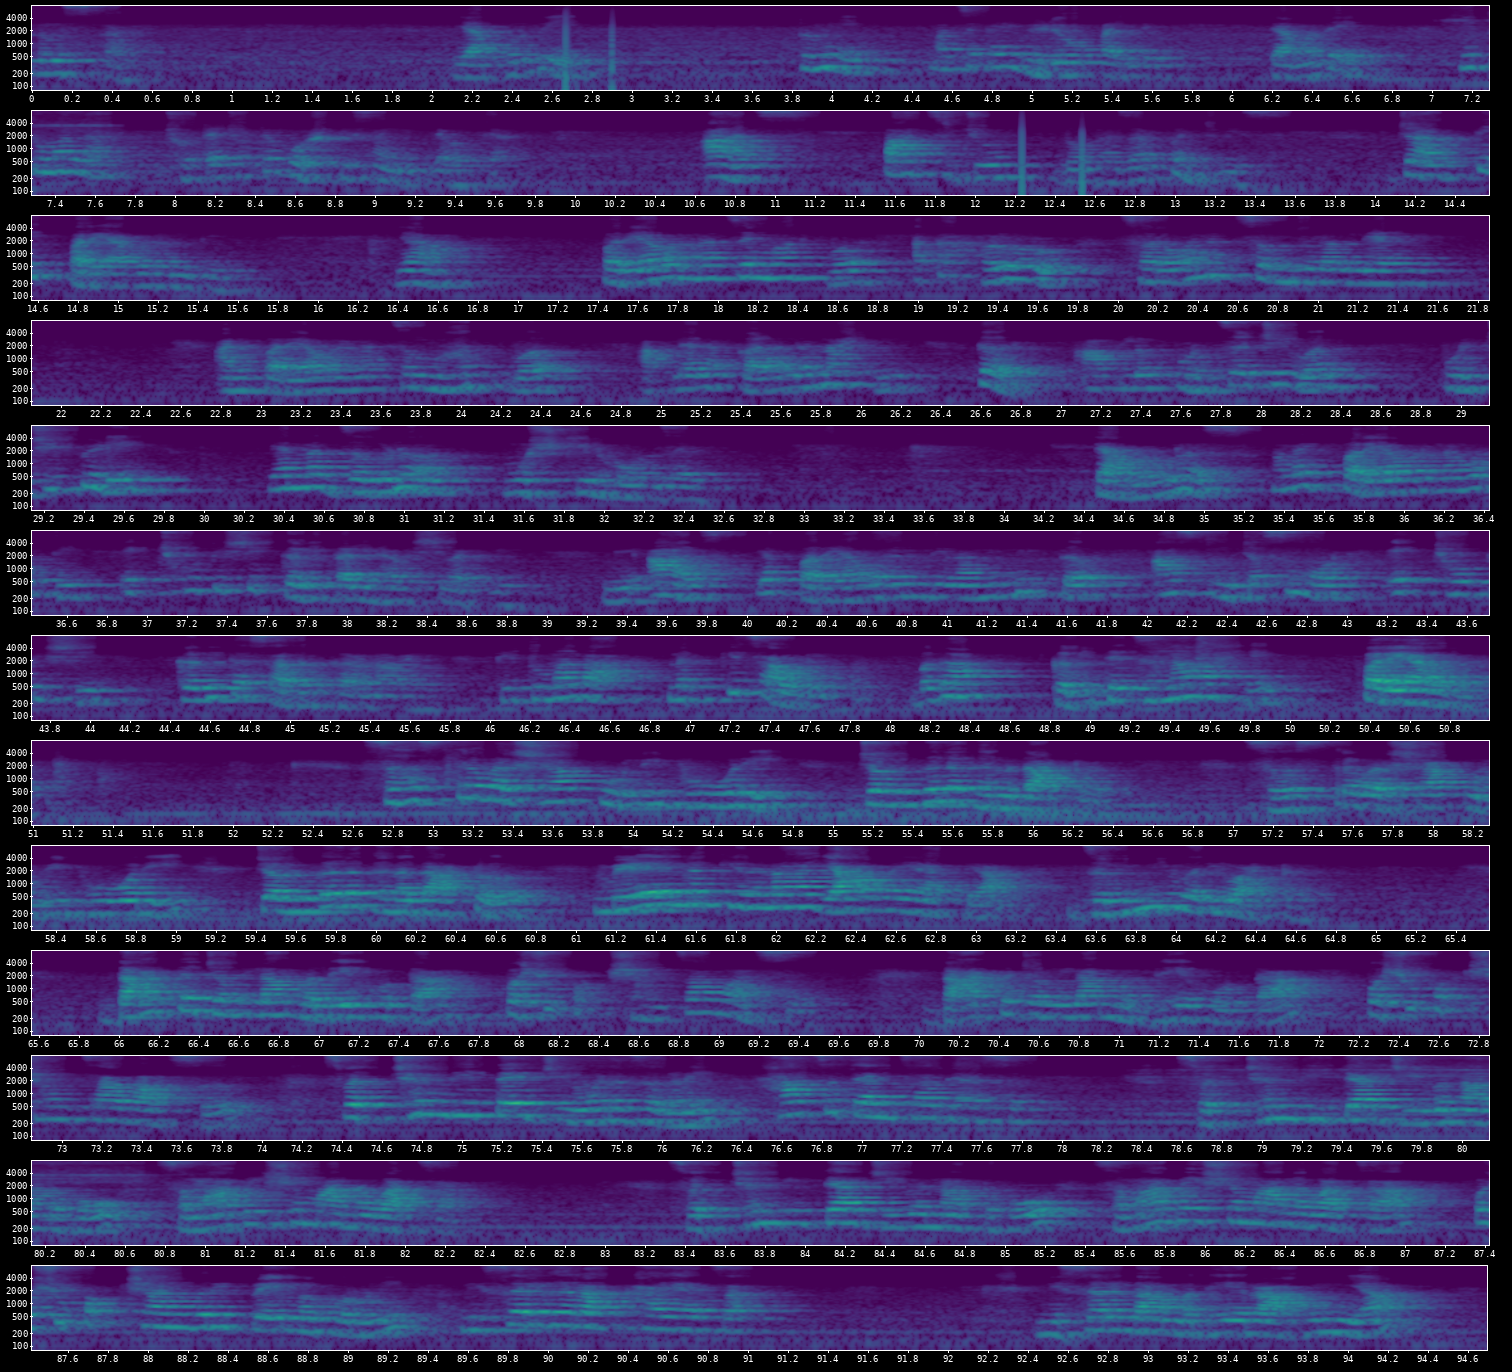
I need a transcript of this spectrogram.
नमस्कार. यापूर्वी तुम्ही माझे काही व्हिडिओ पाहिले. त्यामध्ये मी तुम्हाला छोट्या छोट्या गोष्टी सांगितल्या होत्या. आज पाच जून दोन हजार पंचवीस जागतिक पर्यावरण दिन. या पर्यावरणाचे महत्त्व आता हळूहळू सर्वांनाच समजू लागले आहे. आणि पर्यावरणाचं महत्त्व आपल्याला कळालं नाही तर आपलं पुढचं जीवन पुढची पिढी यांना जगणं मुश्किल होऊन जाईल. त्यावरूनच मला एक पर्यावरणावरती एक छोटीशी कविता लिहावीशी वाटली. मी आज या पर्यावरण दिनानिमित्त आज तुमच्यासमोर एक छोटीशी कविता सादर करणार आहे. ती तुम्हाला नक्कीच आवडेल. बघा कवितेचं नाव आहे पर्यावरण. सहस्त्र वर्षापूर्वी भूवरी जंगल घनदाट सहस्त्र वर्षापूर्वी भुवरी जंगल घनदाट मिळेल किरणा या वया त्या जमिनीवरी वाट. दाट जंगलामध्ये होता पशुपक्ष्यांचा वास. दाट जंगलामध्ये होता पशुपक्ष्यांचा वास. स्वच्छंदी ते जीवन जगणे हाच त्यांचा ध्यास स्वच्छंदी त्या जीवनात हो समावेश मानवाचा. स्वच्छंदित्या जीवनात हो समावेश मानवाचा पशुपक्ष्यांवरी प्रेम करून निसर्ग राखायचा. निसर्गामध्ये राहून या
